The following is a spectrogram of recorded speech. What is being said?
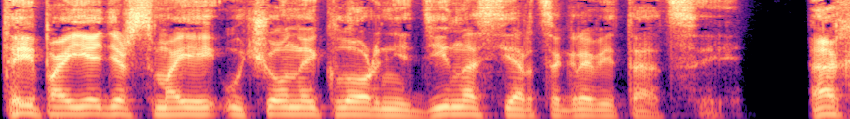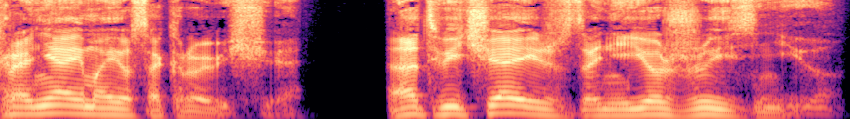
«Ты поедешь с моей ученой Клорни Ди на сердце гравитации. Охраняй мое сокровище. Отвечаешь за нее жизнью».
